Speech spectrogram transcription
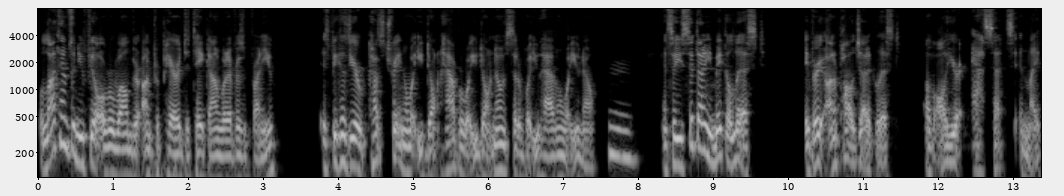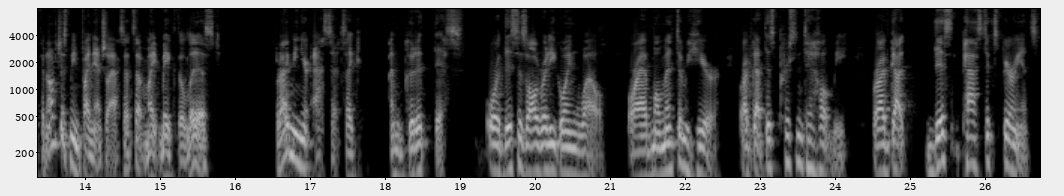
Well, a lot of times when you feel overwhelmed or unprepared to take on whatever's in front of you, it's because you're concentrating on what you don't have or what you don't know instead of what you have and what you know. Hmm. And so you sit down and you make a list, a very unapologetic list of all your assets in life. And I don't just mean financial assets that might make the list, but I mean your assets. Like I'm good at this, or this is already going well, or I have momentum here, or I've got this person to help me, or I've got this past experience,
